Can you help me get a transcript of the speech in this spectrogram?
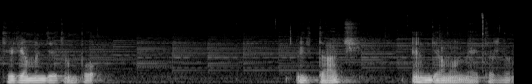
tiriamo indietro un po' il touch e andiamo a metterlo.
